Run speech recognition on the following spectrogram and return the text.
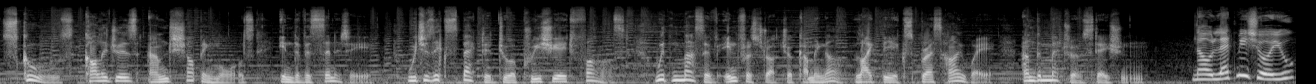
schools, colleges, and shopping malls in the vicinity, which is expected to appreciate fast with massive infrastructure coming up, like the express highway and the metro station. Now let me show you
